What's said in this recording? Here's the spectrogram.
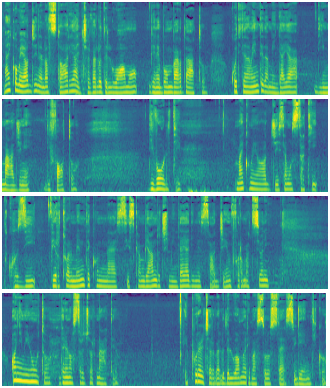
Mai come oggi nella storia il cervello dell'uomo viene bombardato quotidianamente da migliaia di immagini, di foto, di volti. Mai come oggi siamo stati così virtualmente connessi, scambiandoci migliaia di messaggi e informazioni ogni minuto delle nostre giornate. Eppure il cervello dell'uomo è rimasto lo stesso, identico,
